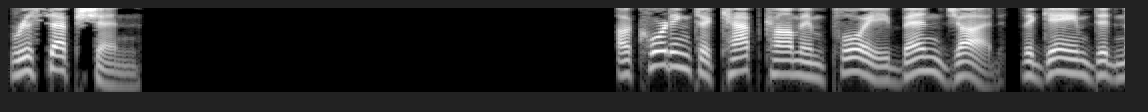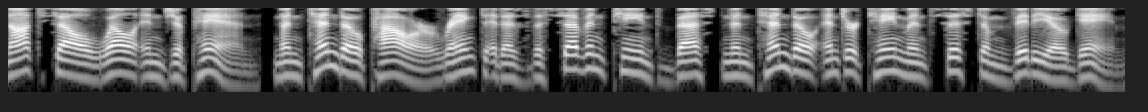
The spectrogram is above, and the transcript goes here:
Reception According to Capcom employee Ben Judd, the game did not sell well in Japan. Nintendo Power ranked it as the 17th best Nintendo Entertainment System video game,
